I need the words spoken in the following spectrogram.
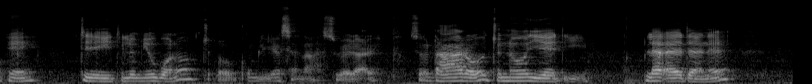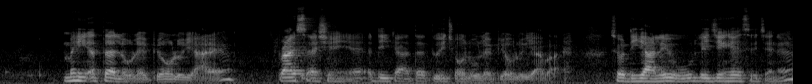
okay ဒီဒီလိုမျိုးပေါ့နော်ကျွန်တော် complete center ဆွဲတာတယ်ဆိုတော့ဒါကတော့ကျွန်တော်ရဲ့ဒီ black adam နဲ့ main အသက်လို့လည်းပြောလို့ရတယ် price action ရဲ့အဓိကအသက်သွေးကြောလို့လည်းပြောလို့ရပါတယ်ဆိုတော့ဒီဟာလေးကိုလေ့ကျင့်ခဲ့စေချင်တယ်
